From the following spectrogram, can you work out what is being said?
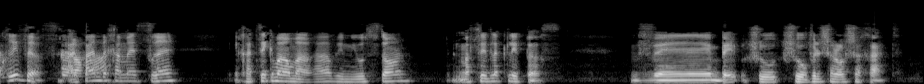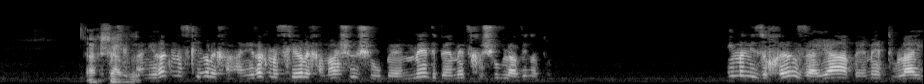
דוק ריברס, ברמה- 2015, חצי גמר מערב עם יוסטון, מפסיד לקליפרס, ושהוא הוביל 3-1. עכשיו, תקשיב, אני רק מזכיר לך, אני רק מזכיר לך משהו שהוא באמת באמת חשוב להבין אותו. אם אני זוכר, זה היה באמת אולי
